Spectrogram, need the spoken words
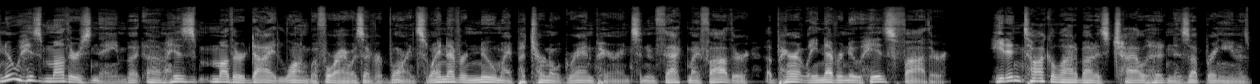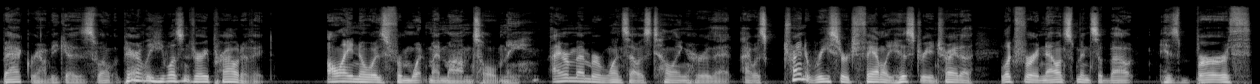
knew his mother's name, but uh, his mother died long before I was ever born, so I never knew my paternal grandparents, and in fact, my father apparently never knew his father. He didn't talk a lot about his childhood and his upbringing and his background because, well, apparently he wasn't very proud of it. All I know is from what my mom told me. I remember once I was telling her that I was trying to research family history and trying to look for announcements about his birth,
